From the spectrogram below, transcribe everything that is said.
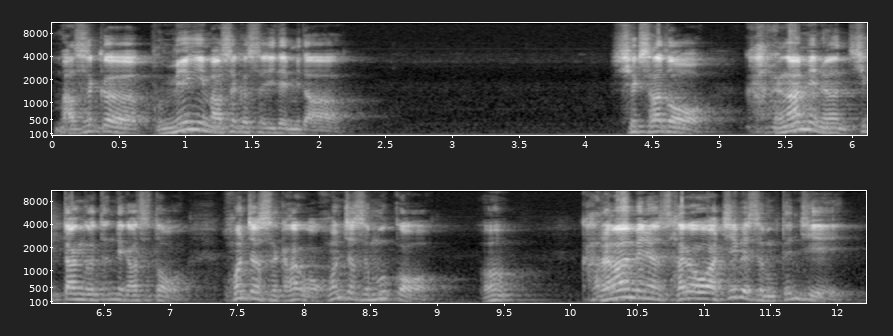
마스크 분명히 마스크 써야 됩니다. 식사도 가능하면은 식당 같은 데 가서도 혼자서 가고 혼자서 먹고 어 가능하면은 사가와 집에서 먹든지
